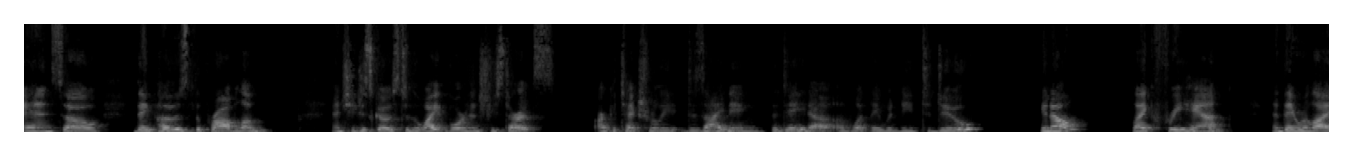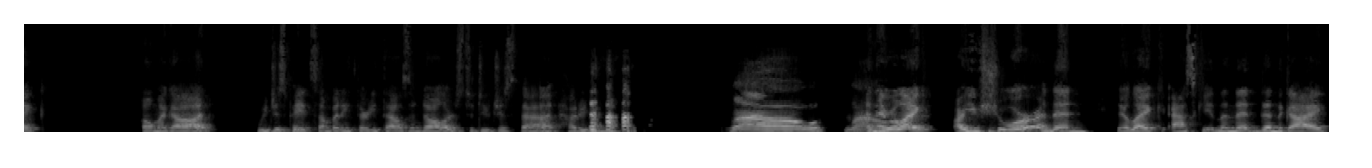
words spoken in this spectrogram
and so they posed the problem, and she just goes to the whiteboard and she starts architecturally designing the data of what they would need to do, you know, like freehand. And they were like, oh my God, we just paid somebody $30,000 to do just that. How did you know? Wow. Wow. And they were like, are you sure? And then they're like asking, and then, then, then the guy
